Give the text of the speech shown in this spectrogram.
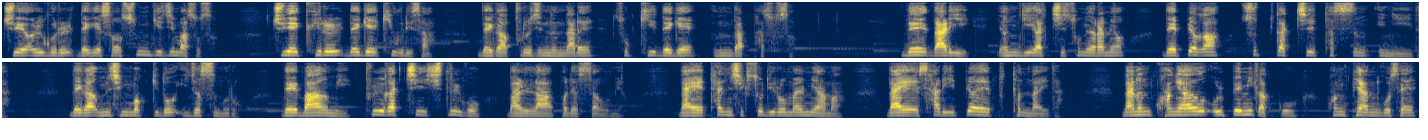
주의 얼굴을 내게서 숨기지 마소서. 주의 귀를 내게 기울이사 내가 부르짖는 날에 속히 내게 응답하소서. 내 날이 연기같이 소멸하며 내 뼈가 숯같이 탔음이니이다. 내가 음식 먹기도 잊었으므로 내 마음이 풀같이 시들고 말라 버렸사오며 나의 탄식 소리로 말미암아 나의 살이 뼈에 붙었나이다. 나는 광야의 올빼미 같고 황폐한 곳에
